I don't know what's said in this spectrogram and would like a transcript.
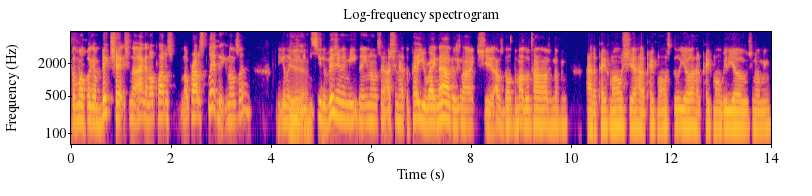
the motherfucking big checks, you know, I got no problem no problem splitting it. You know what I'm saying? You know, yeah. you, you, see the vision in me, then you know what I'm saying. I shouldn't have to pay you right now because you know, like, shit, I was going through my little times. You know what I mean? I had to pay for my own shit. I had to pay for my own studio. I had to pay for my own videos. You know what I mean?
